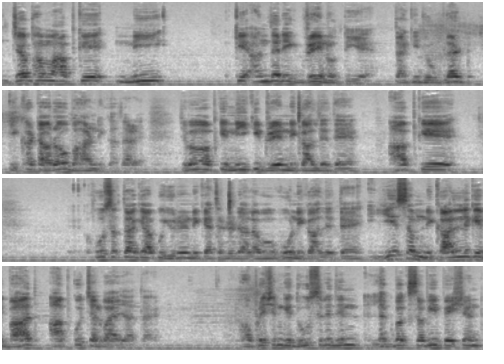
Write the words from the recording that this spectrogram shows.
जब हम आपके नी के अंदर एक ड्रेन होती है, ताकि जो ब्लड इकट्ठा हो रहा हो, बाहर निकलता रहे। जब हम आपके नी की ड्रेन निकाल देते हैं, आपके हो सकता है कि आपको यूरिनरी कैथेटर डाला हो, वो निकाल देते हैं। ये सब निकालने के बाद आपको चलवाया जाता है। ऑपरेशन के दूसरे दिन लगभग सभी पेशेंट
